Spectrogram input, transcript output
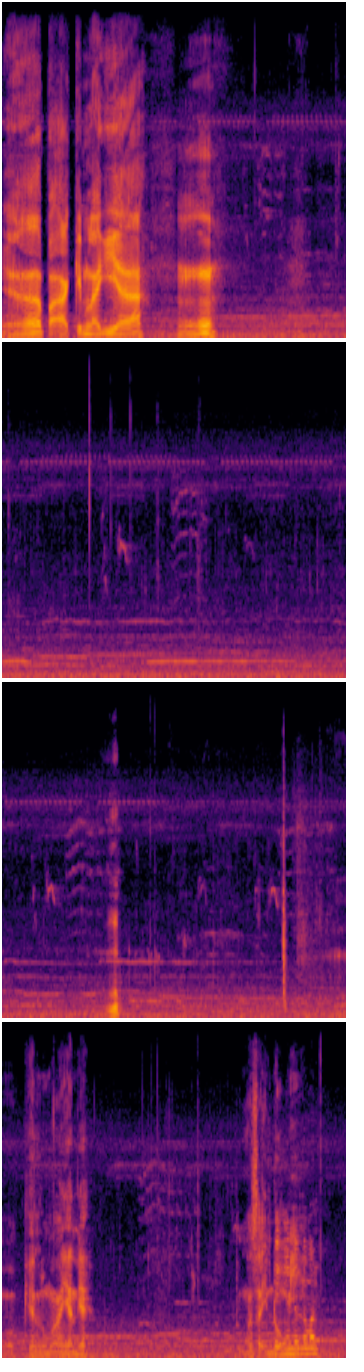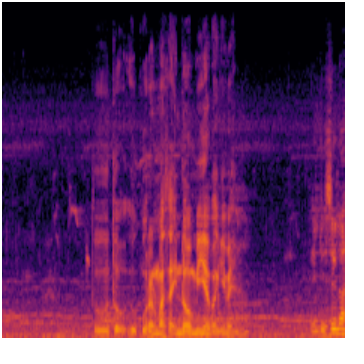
Ya, Pak Hakim lagi ya. Hmm. Lumayan ya. Untuk masak Indomie. Ayan lang naman. Tuh, tuh ukuran masak Indomie ya Pak Kim ya. Hindi sila.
